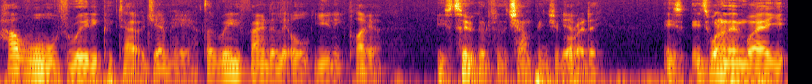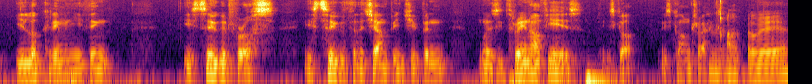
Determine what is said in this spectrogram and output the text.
have Wolves really picked out a gem here? Have they really found a little unique player? He's too good for the championship Yeah. already. He's, it's one of them where you, you look at him and you think he's too good for us. He's too good for the championship. And what is it, three and a half years he's got his contract. Mm. Oh yeah, yeah.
